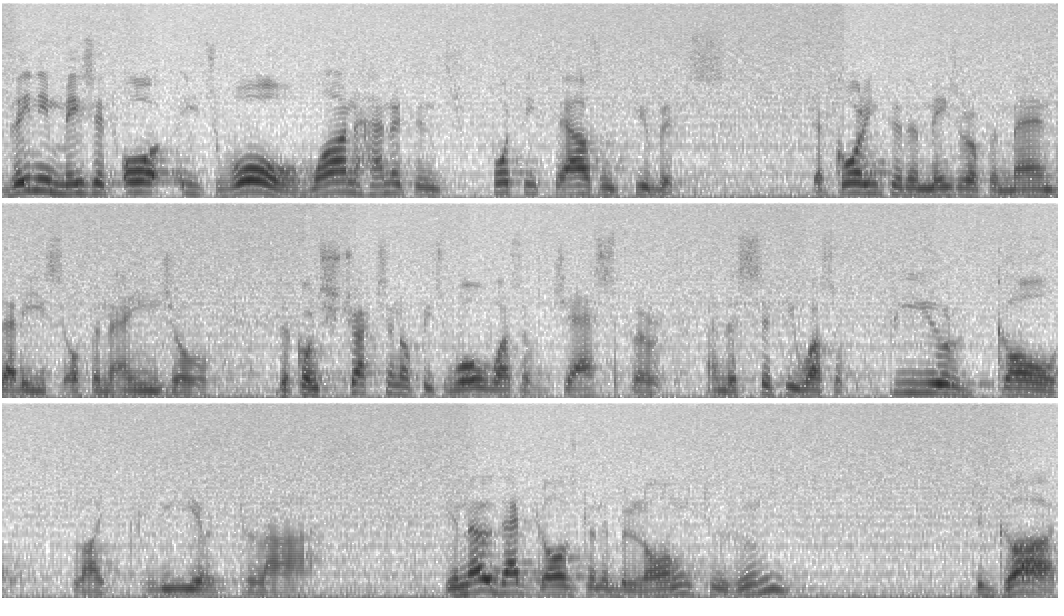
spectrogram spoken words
Then he measured all, its wall, 140,000 cubits, according to the measure of a man that is of an angel. The construction of its wall was of jasper, and the city was of pure gold, like clear glass. You know that gold's going to belong to whom? To God.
